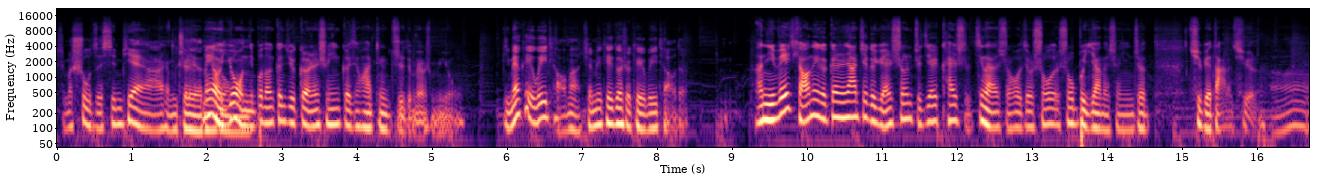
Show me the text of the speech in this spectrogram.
什么数字芯片啊，什么之类的。没有用，你不能根据个人的声音个性化定制，就没有什么用。里面可以微调嘛？全民 K 歌是可以微调的。啊，你微调那个跟人家这个原声直接开始进来的时候就收收不一样的声音，这区别大了去了啊。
